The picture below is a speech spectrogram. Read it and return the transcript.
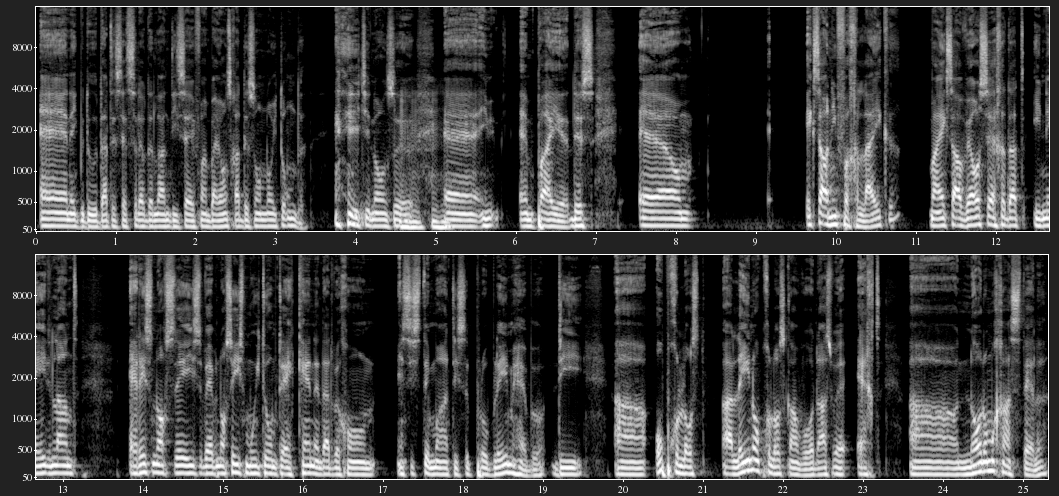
En ik bedoel, dat is hetzelfde land die zei van bij ons gaat de zon nooit onder. Weet je, in onze mm -hmm. empire. Dus um, ik zou niet vergelijken. Maar ik zou wel zeggen dat in Nederland. Er is nog steeds. We hebben nog steeds moeite om te erkennen dat we gewoon een systematische probleem hebben. Die uh, opgelost, alleen opgelost kan worden als we echt uh, normen gaan stellen.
